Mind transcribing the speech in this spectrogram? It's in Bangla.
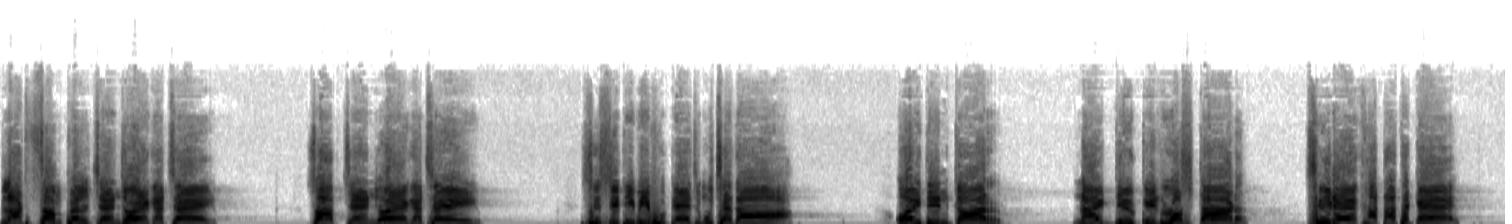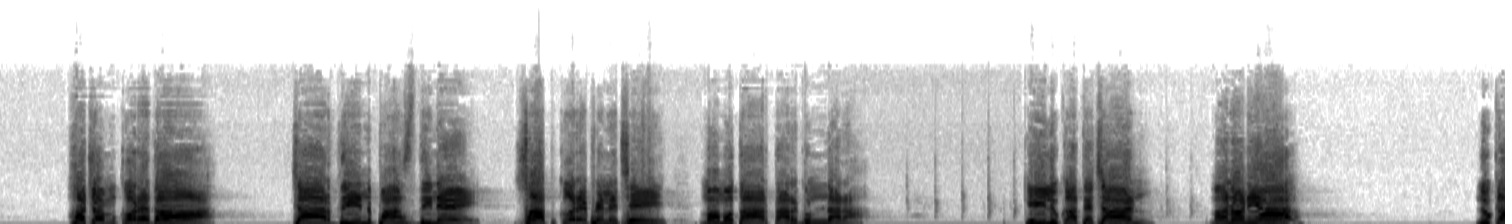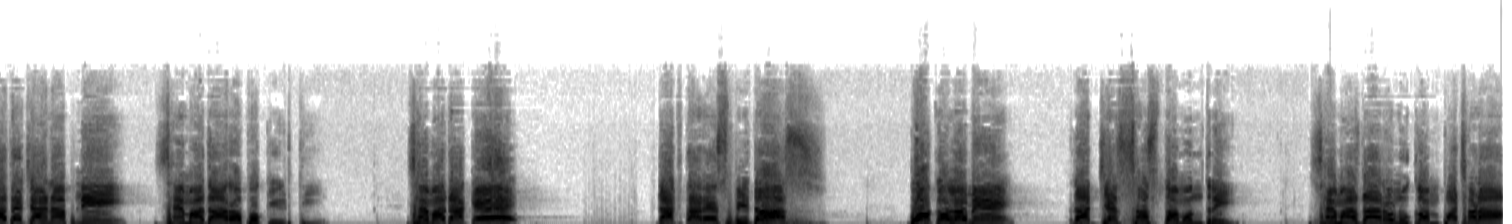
ব্লাড স্যাম্পল চেঞ্জ হয়ে গেছে। সব চেঞ্জ হয়ে গেছে। সিসিটিভি ফুটেজ মুছে দাও। ওই দিনকার নাইট ডিউটির রোস্টার ছিঁড়ে খাতা থেকে হজম করে দেওয়া চার দিন, পাঁচ দিনে সব করে ফেলেছে মমতার তার গুন্ডারা। কি লুকাতে চান? মাননীয়া, লুকাতে চান আপনি শ্যামাদার অপকীর্তি। শ্যামাদাকে ডাক্তার এস পি দাস, বকলমে রাজ্যের স্বাস্থ্যমন্ত্রী, শ্যামাদার অনুকম্পা ছাড়া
